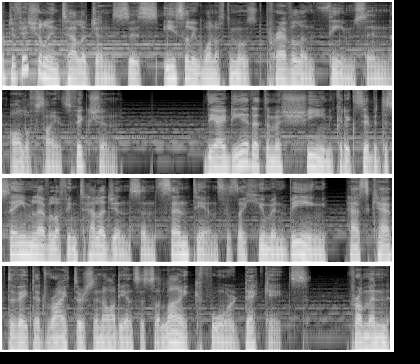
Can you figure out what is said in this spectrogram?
Artificial intelligence is easily one of the most prevalent themes in all of science fiction. The idea that a machine could exhibit the same level of intelligence and sentience as a human being has captivated writers and audiences alike for decades. From an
